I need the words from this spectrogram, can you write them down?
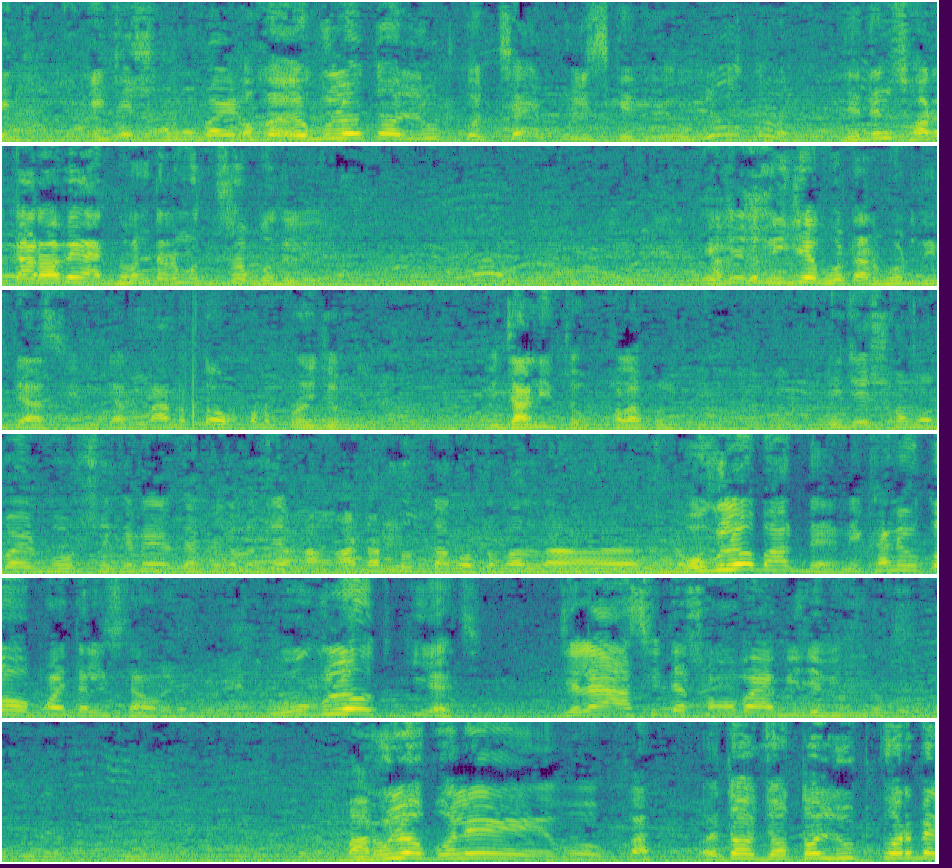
এই এই যে সমবায় ওগুলো তো লুট করছে পুলিশকে দিয়ে। ওগুলো তো যেদিন সরকার হবে এক ঘণ্টার মধ্যে সব বদলে যাবে। এই যে নিজে ভোটার ভোট দিতে আসিনি কারণ আমার তো কোনো প্রয়োজন নেই। আমি জানি তো ফলাফল কি। এই যে সমবায়ের ভোট সেখানে দেখা গেল যে আটাত্তরটা গতকাল ওগুলো বাদ দেন এখানেও তো পঁয়তাল্লিশটা জিতেছি। ওগুলো কি আছে? জেলায় আশিটা সমবায় বিজেপি ওগুলো বলে ওই তো যত লুট করবে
